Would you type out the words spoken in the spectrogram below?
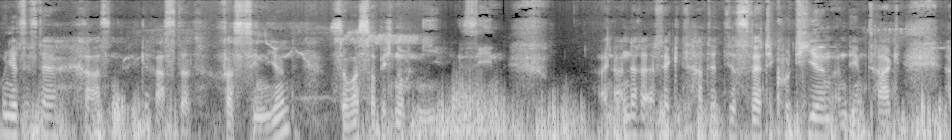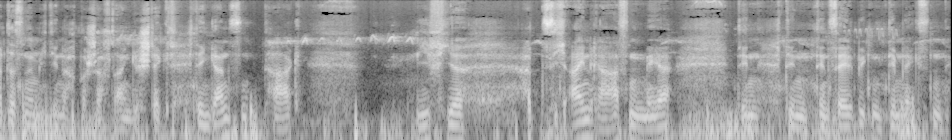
Und jetzt ist der Rasen gerastert. Faszinierend. Sowas habe ich noch nie gesehen. Ein anderer Effekt hatte das Vertikutieren an dem Tag, hat das nämlich die Nachbarschaft eingesteckt. Den ganzen Tag lief hier, hat sich ein Rasenmäher den, den, denselbigen, dem nächsten,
